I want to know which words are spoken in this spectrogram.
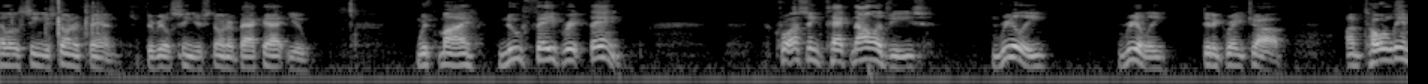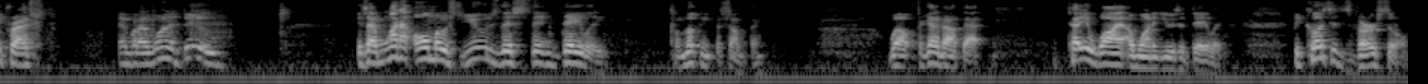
Hello, Senior Stoner fan. The real Senior Stoner back at you with my new favorite thing. Crossing Technologies really, really did a great job. I'm totally impressed. And what I want to do is I want to almost use this thing daily. I'm looking for something. Well, forget about that. Tell you why I want to use it daily. Because it's versatile.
